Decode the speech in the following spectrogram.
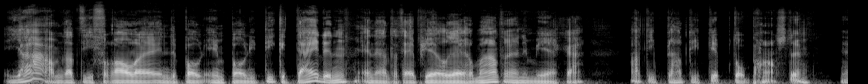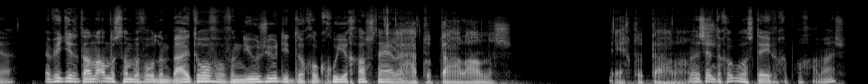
Ja, omdat die vooral eh, in, de po- in politieke tijden, en dat heb je heel regelmatig in Amerika, had die, had die tip-top gasten. Ja. En vind je dat dan anders dan bijvoorbeeld een Buitenhof of een Nieuwsuur, die toch ook goede gasten hebben? Ja, totaal anders. Echt totaal Maar er anders. zijn toch ook wel stevige programma's?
